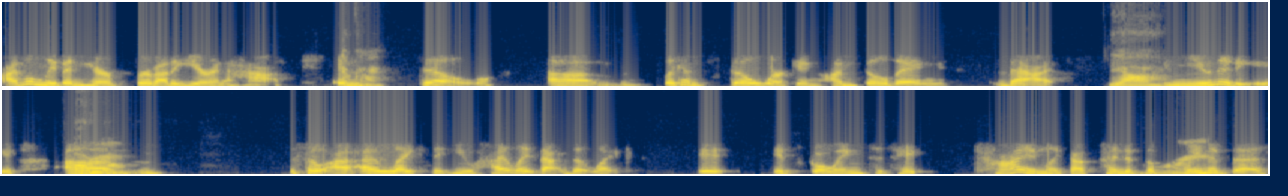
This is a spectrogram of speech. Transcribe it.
I've only been here for about a year and a half, and okay. still um, like I'm still working on building that yeah. community. Um, oh, yeah. Um, so I, I like that you highlight that that like it it's going to take time. Like that's kind of the right. point of this.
